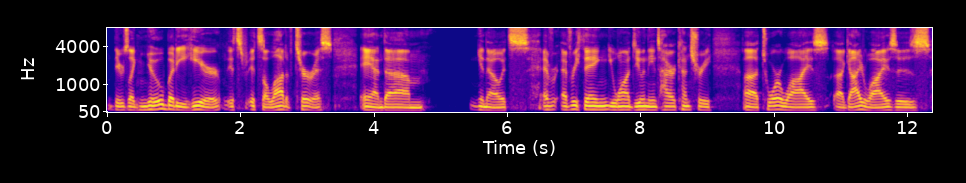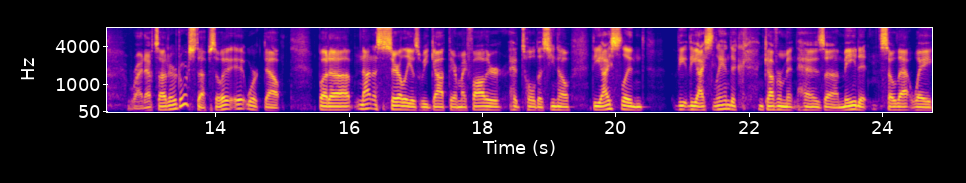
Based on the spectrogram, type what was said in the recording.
There's like nobody here. It's it's a lot of tourists and um, you know, it's every, everything you want to do in the entire country, uh, tour wise, uh, guide wise, is right outside our doorstep. So it, it worked out but uh, not necessarily as we got there. My father had told us, you know, the Iceland. The, the Icelandic government has uh, made it so that way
